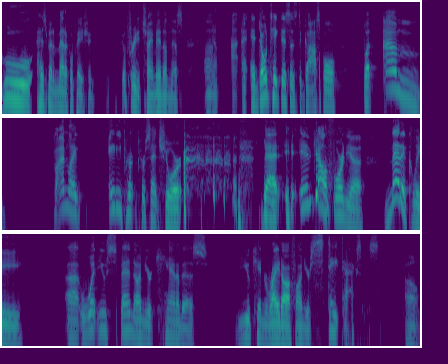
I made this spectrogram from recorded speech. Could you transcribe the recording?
who has been a medical patient, feel free to chime in on this. Uh, Yep. I, and don't take this as the gospel, but I'm I'm like 80 percent sure that in California, medically, uh, what you spend on your cannabis, you can write off on your state taxes. Oh.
